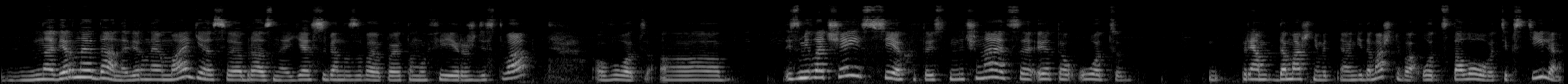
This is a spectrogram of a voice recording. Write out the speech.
Наверное, да, наверное, магия своеобразная. Я себя называю поэтому феей Рождества. Вот. А, из мелочей всех, то есть начинается это от прям домашнего, э, не домашнего, от столового текстиля.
